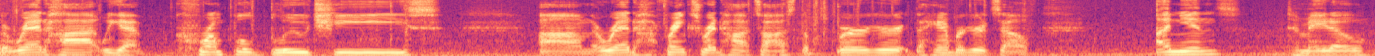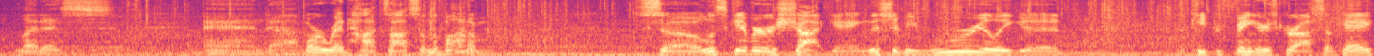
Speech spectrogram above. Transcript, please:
the red hot. We got crumpled blue cheese, um, the red Frank's red hot sauce, the burger, the hamburger itself, onions, tomato, lettuce, and uh, more red hot sauce on the bottom. So let's give her a shot, gang. This should be really good. Keep your fingers crossed, okay?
